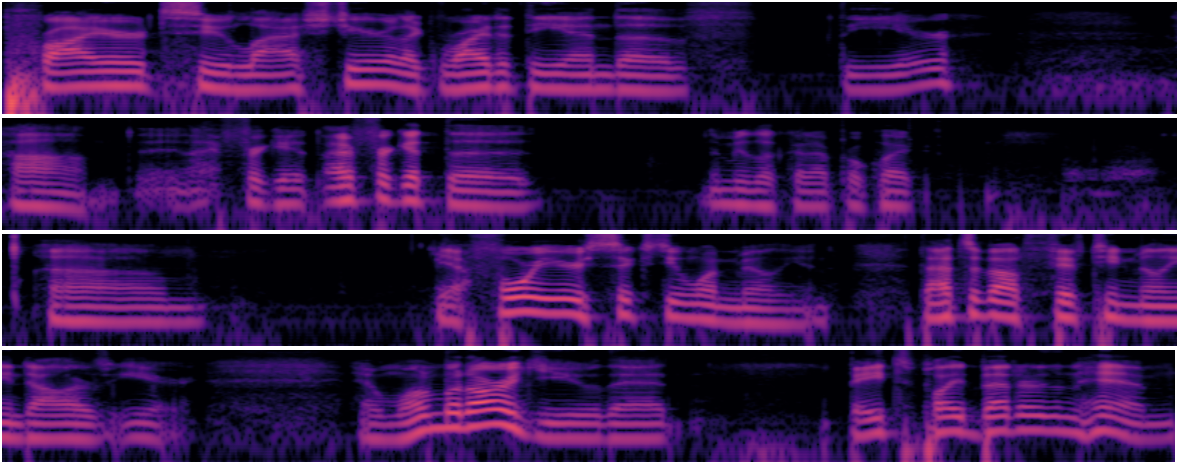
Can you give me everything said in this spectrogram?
prior to last year, like right at the end of the year. Um, and I forget, I forget the. Let me look it up real quick. Um, Yeah, four years, sixty-one million. That's about fifteen million dollars a year. And one would argue that Bates played better than him.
